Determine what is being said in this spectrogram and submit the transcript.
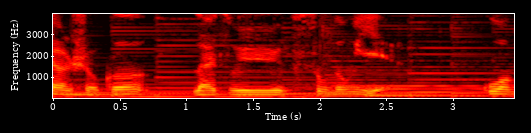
第二首歌来自于宋冬野，光。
